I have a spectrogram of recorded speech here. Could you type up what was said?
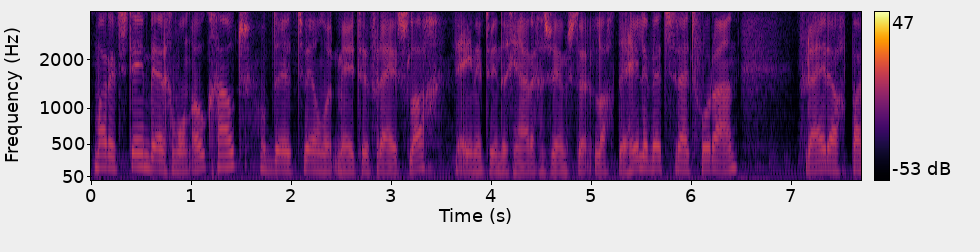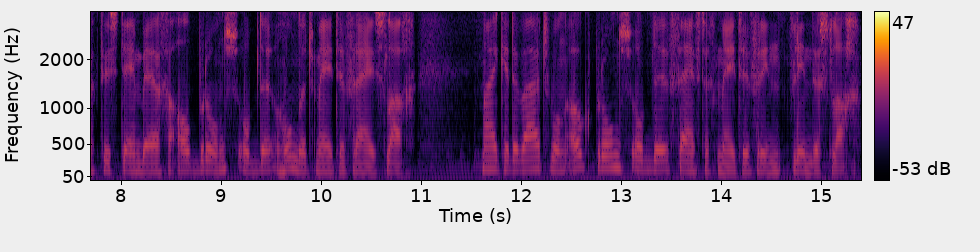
Marit Steenbergen won ook goud op de 200 meter vrije slag. De 21-jarige zwemster lag de hele wedstrijd vooraan. Vrijdag pakte Steenbergen al brons op de 100 meter vrije slag. Maaike de Waard won ook brons op de 50 meter vlinderslag.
